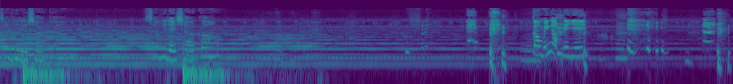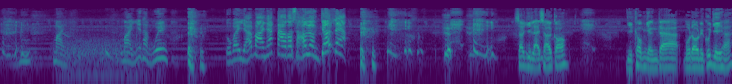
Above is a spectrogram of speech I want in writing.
Sao gì lại sợ con? Sao gì lại sợ con? con Mỹ Ngọc này gì? Mày Mày với thằng Nguyên. Tụi bay giả ma nhát tao tao sợ gần chết nè. Sao dì lại sợ con? Dì không nhận ra bộ đồ này của dì hả?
